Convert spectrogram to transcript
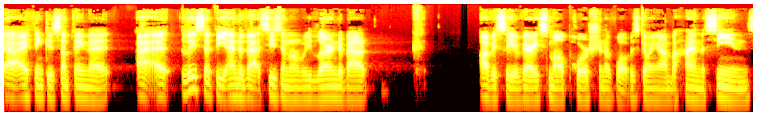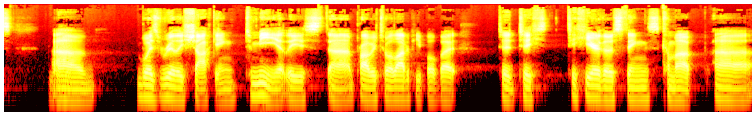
i think is something that uh, at least at the end of that season when we learned about obviously a very small portion of what was going on behind the scenes um, was really shocking to me, at least, uh, probably to a lot of people. But to to to hear those things come up uh,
